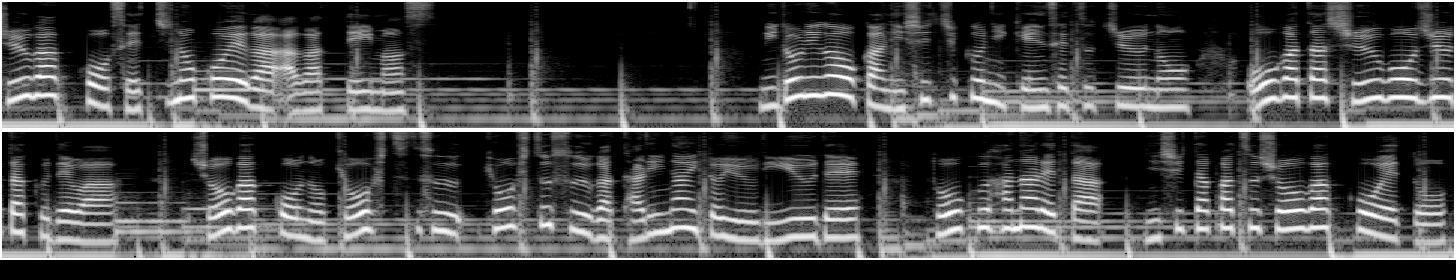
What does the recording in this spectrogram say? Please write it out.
中学校設置の声が上がっています。緑が丘西地区に建設中の大型集合住宅では、小学校の教室数教室数が足りないという理由で、遠く離れた西高津小学校へと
